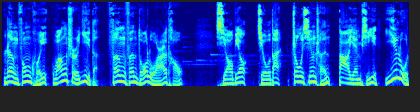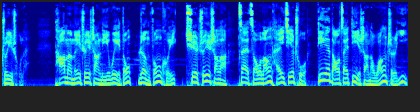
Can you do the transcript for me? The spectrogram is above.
任峰奎、王志义等纷纷夺路而逃，小彪、九蛋、周星辰、大眼皮一路追出来。他们没追上李卫东、任峰奎，却追上了在走廊台阶处跌倒在地上的王志义。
